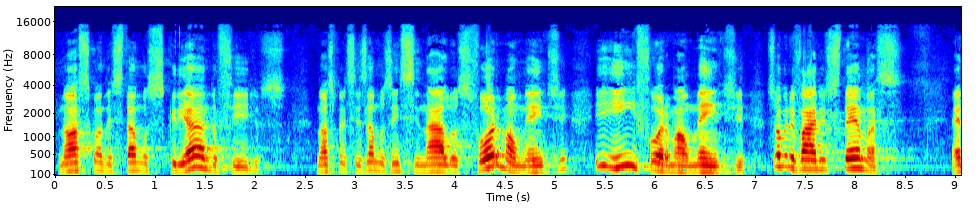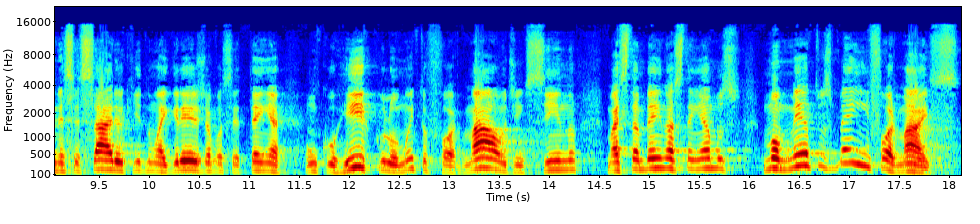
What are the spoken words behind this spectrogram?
Nós, quando estamos criando filhos, nós precisamos ensiná-los formalmente e informalmente sobre vários temas. É necessário que numa igreja você tenha um currículo muito formal de ensino, mas também nós tenhamos momentos bem informais,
